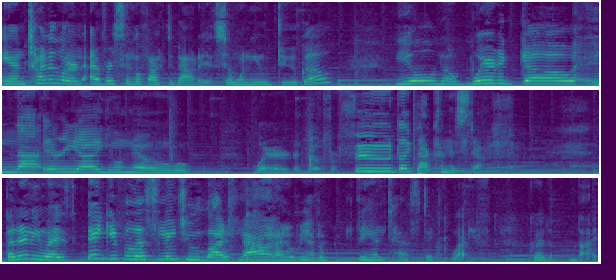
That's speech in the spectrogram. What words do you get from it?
and try to learn every single fact about it. So when you do go, you'll know where to go in that area, you'll know where to go for food, like that kind of stuff. But, anyways, thank you for listening to Life Now, and I hope you have a fantastic life. Goodbye.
